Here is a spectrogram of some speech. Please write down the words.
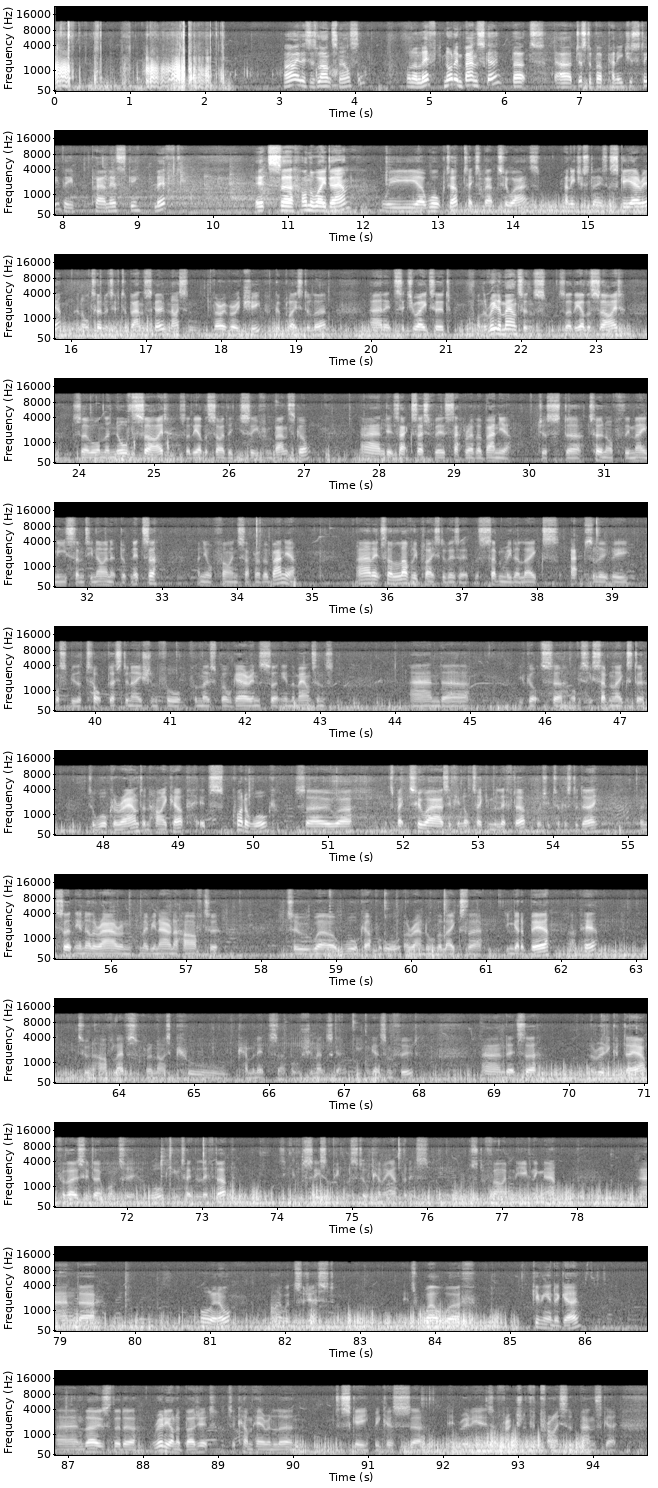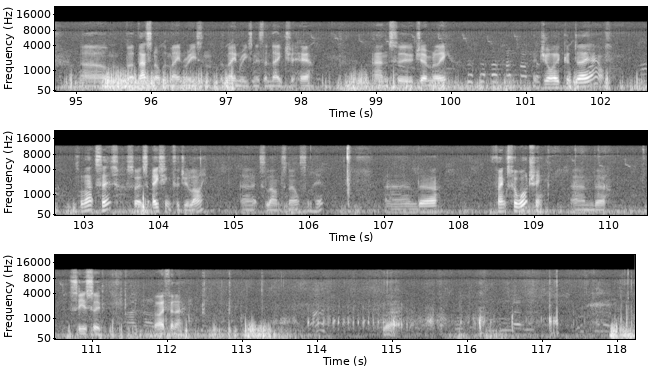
Hi, this is Lance Nelson on a lift, not in Bansko, but uh, just above Panichishte, the Pioneerski lift. It's uh, on the way down. We uh, walked up, takes about two hours. Panichishte is a ski area, an alternative to Bansko, nice and very, very cheap, good place to learn. And it's situated on the Rila Mountains, so the other side, so on the north side, so the other side that you see from Bansko. And it's accessed via Sapareva Banya, just uh, turn off the main E79 at Dupnitsa and you'll find Sapareva Banya. And it's a lovely place to visit. The Seven Rila Lakes, absolutely possibly the top destination for, for most Bulgarians, certainly in the mountains. And uh, you've got uh, obviously seven lakes to, to walk around and hike up. It's quite a walk, so uh, expect two hours if you're not taking the lift up, which it took us today, and certainly another hour and maybe an hour and a half to to uh, walk up all around all the lakes there. You can get a beer up here, two and a half levs for a nice cool Kamenitza or Shemenska. You can get some food. And it's a, a, really good day out. For those who don't want to walk, you can take the lift up. As you can see, some people are still coming up and it's close to five in the evening now. And uh, all in all, I would suggest it's well worth giving it a go and those that are really on a budget to come here and learn to ski because uh, it really is a fraction of the price of Bansko. Um, but that's not the main reason. The main reason is the nature here and to generally enjoy a good day out. So that's it. So it's 18th of July. Uh, it's Lance Nelson here. And uh, thanks for watching and uh, see you soon. Bye for now.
